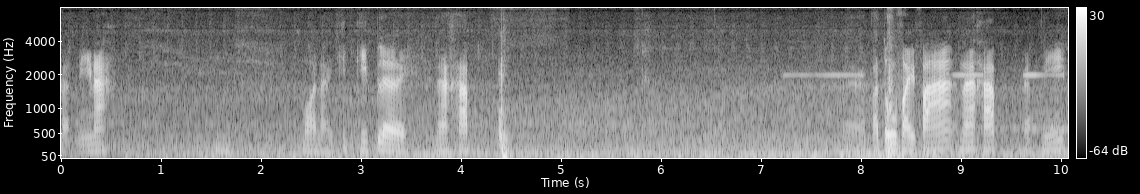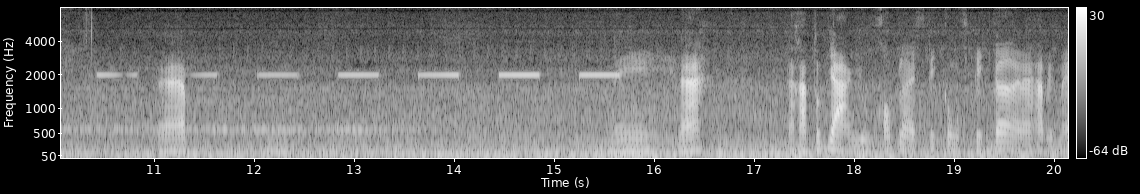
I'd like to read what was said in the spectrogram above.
แบบนี้นะมหมอหนังกิ๊บๆเลยนะครับประตูไฟฟ้านะครับ แบบนี้นะครับนี่นะ นะครับ ทุกอย่างอยู่ครบเลยสติ๊กกงสติ๊กเกอร์นะครับเห็นไหม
